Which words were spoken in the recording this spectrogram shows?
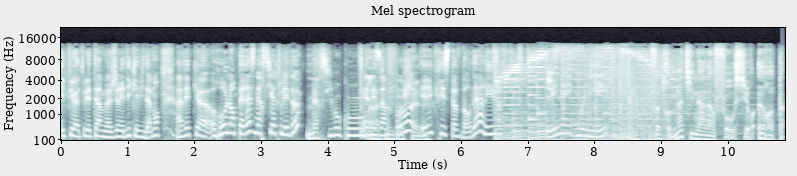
et puis euh, tous les termes juridiques, évidemment, avec Roland Pérez. Merci à tous les deux. Merci beaucoup. Et À les infos, prochaine. et Christophe Bordet arrive. Lénaïque Monnier Votre matinale info sur Europe 1.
